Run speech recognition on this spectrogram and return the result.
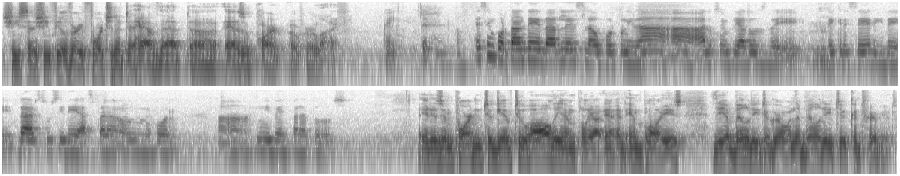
She says she feels very fortunate to have that uh, as a part of her life. Great. Es importante darles la oportunidad a, a los empleados de, de crecer y de dar sus ideas para un mejor ah, nivel para todos. It is important to give to all the uh, employees the ability to grow and the ability to contribute.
